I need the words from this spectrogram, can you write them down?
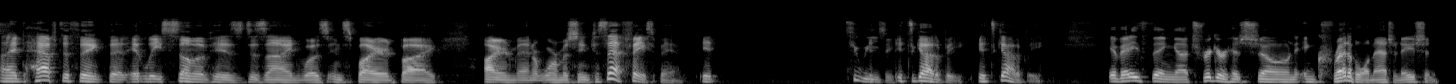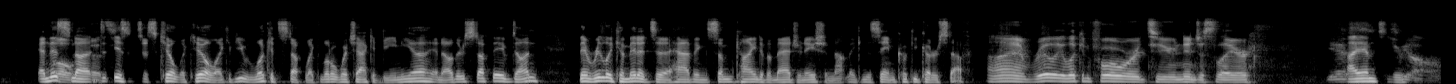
I'd have to think that at least some of his design was inspired by Iron Man or War Machine, because that face, man, it Too easy. it's got to be. It's got to be. if anything, uh, Trigger has shown incredible imagination. And this Oh, not that's- isn't just kill the kill. Like if you look at stuff like Little Witch Academia and other stuff they've done, they're really committed to having some kind of imagination, not making the same cookie cutter stuff. I am really looking forward to Ninja Slayer. Yes, I am too. y'all.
